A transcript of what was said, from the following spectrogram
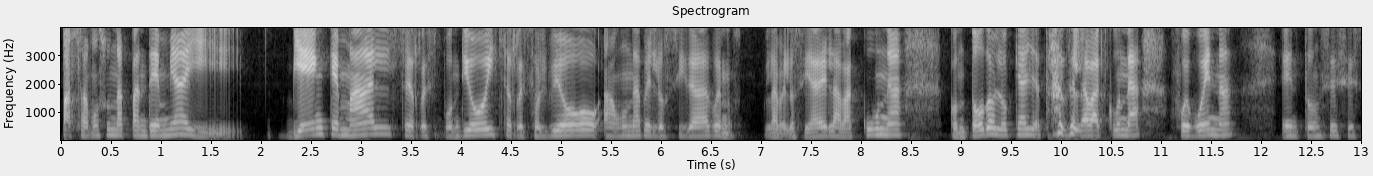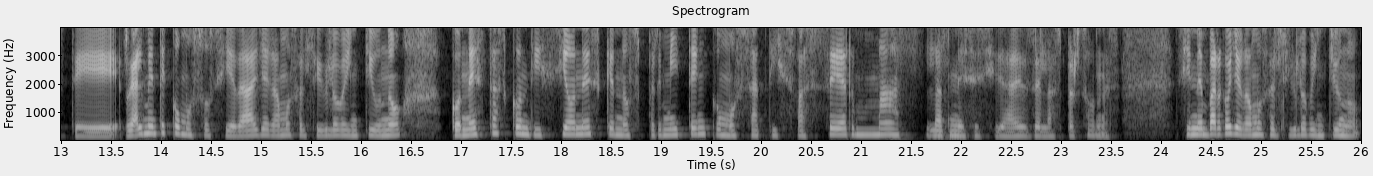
Pasamos una pandemia y bien que mal se respondió y se resolvió a una velocidad, bueno, la velocidad de la vacuna, con todo lo que hay atrás de la vacuna, fue buena. Entonces, este, realmente como sociedad llegamos al siglo XXI con estas condiciones que nos permiten como satisfacer más las necesidades de las personas. Sin embargo, llegamos al siglo XXI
